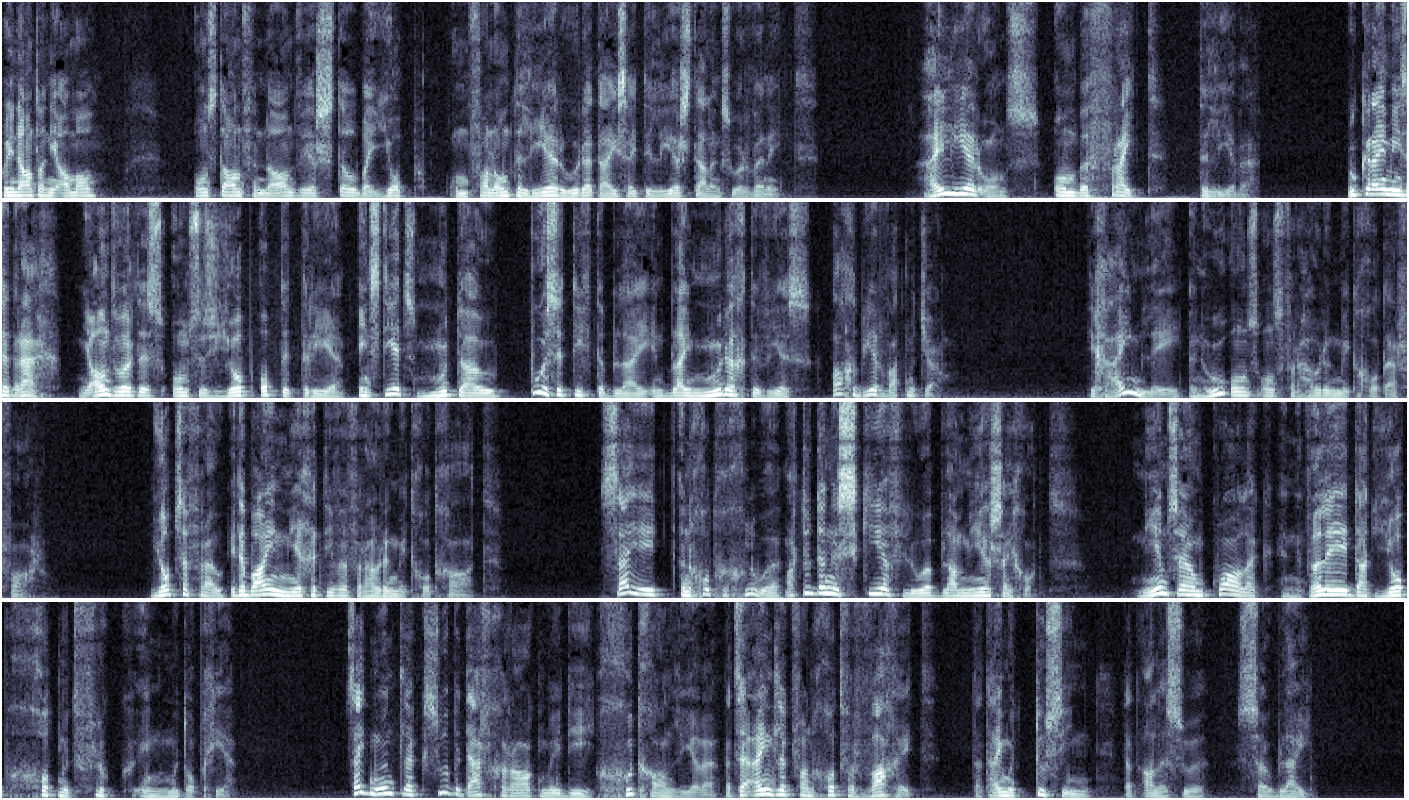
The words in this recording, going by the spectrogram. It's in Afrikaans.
Goeienaand aan julle almal. Ons staan vanaand weer stil by Job om van hom te leer hoe dat hy sy teleurstellings oorwin het. Hy leer ons om bevryd te lewe. Hoe kry mense dit reg? Die antwoord is om soos Job op te tree en steeds moed te hou, positief te bly en blymoedig te wees al gebeur wat met jou. Die geheim lê in hoe ons ons verhouding met God ervaar. Job se vrou het 'n baie negatiewe verhouding met God gehad. Sy het in God geglo, maar toe dinge skeef loop, blameer sy God. Neem sy hom kwaadlik en wil hê dat Job God moet vloek en moet opgee. Sy het moontlik so bederf geraak met die goedgaan lewe dat sy eintlik van God verwag het dat hy moet toesien dat alles so sou bly.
